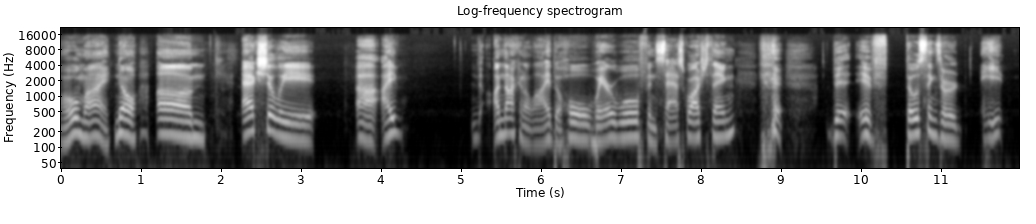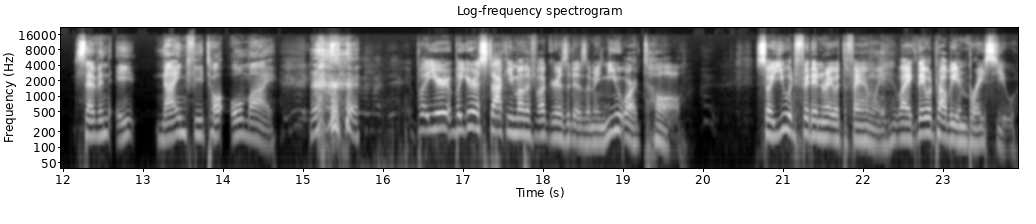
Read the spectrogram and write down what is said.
Oh my. No. Um, actually, uh, I, I'm not gonna lie. The whole werewolf and Sasquatch thing, the if those things are eight, seven, eight, nine feet tall. Oh my. But you're but you're a stocky motherfucker as it is. I mean, you are tall. So you would fit in right with the family. Like they would probably embrace you.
